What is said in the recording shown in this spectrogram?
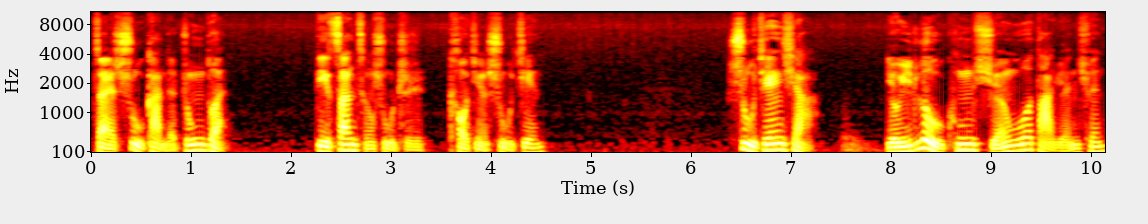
在树干的中段，第三层树枝靠近树尖。树尖下有一镂空漩涡大圆圈。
